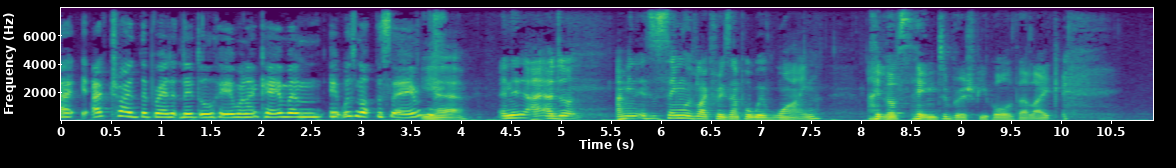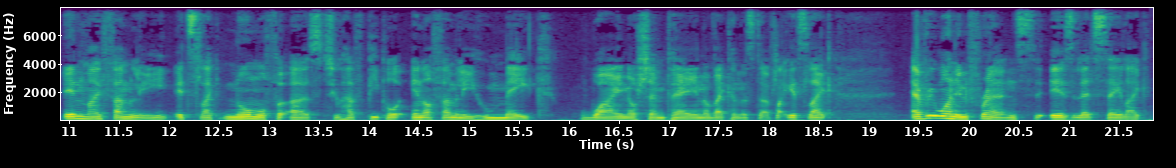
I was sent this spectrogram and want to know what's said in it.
I I've tried the bread at Lidl here when I came, and it was not the same. Yeah, and it, I, I don't. I mean, it's the same with like, for example, with wine. I love saying to British people that like, in my family, it's like normal for us to have people in our family who make wine or champagne or that kind of stuff. Like, it's like everyone in France is, let's say, like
